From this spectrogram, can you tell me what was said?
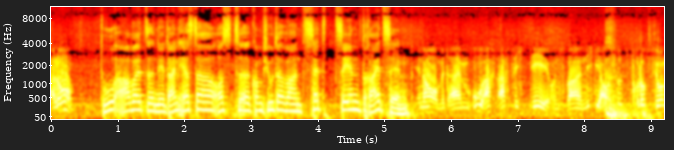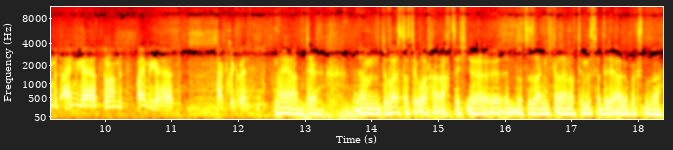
Hallo. Du arbeitest, nee, dein erster Ostcomputer war ein Z1013. Genau, mit einem U880D. Und zwar nicht die Ausschlussproduktion mit 1 MHz, sondern mit 2 MHz Taktfrequenz. Naja, der, ähm, du weißt, dass der U880 äh, sozusagen nicht allein auf dem Mr. DDR gewachsen war.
